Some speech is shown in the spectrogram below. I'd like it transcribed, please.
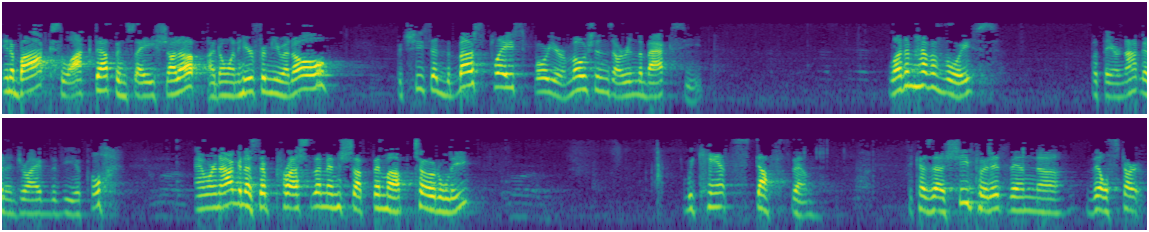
in a box, locked up, and say, Shut up, I don't want to hear from you at all. But she said the best place for your emotions are in the back seat. Let them have a voice, but they are not going to drive the vehicle. And we're not going to suppress them and shut them up totally. We can't stuff them. Because as she put it, then uh, they'll start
